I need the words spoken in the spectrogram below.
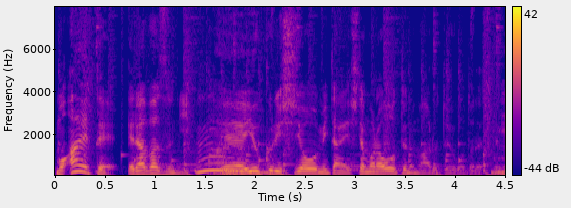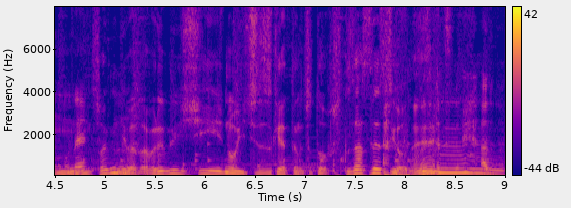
もうあえて選ばずに、えーゆっくりしようみたいにしてもらおうというのもあるということですけどもね。うん。そういう意味では WBC の位置づけってのはちょっと複雑ですよね。あの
